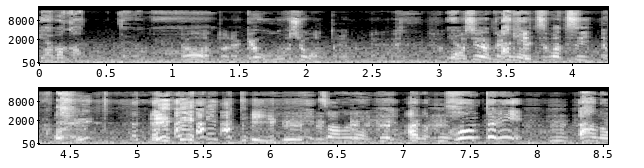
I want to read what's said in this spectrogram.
やばかったよね。やばかったね。結構面白かったけどね。面白かった結末いこれえ？えっていう。そのね、あの、本当に、あの、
